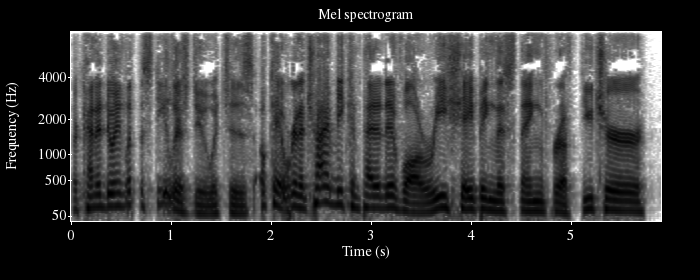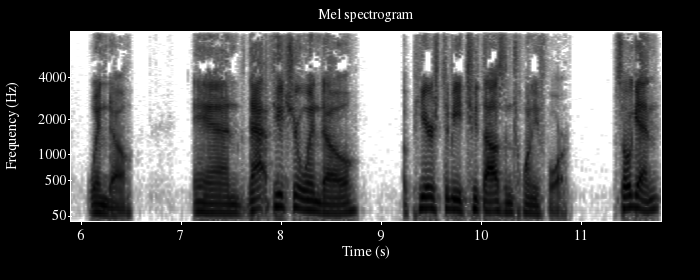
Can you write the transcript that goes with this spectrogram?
They're kind of doing what the Steelers do, which is okay, we're going to try and be competitive while reshaping this thing for a future window. And that future window appears to be 2024. So again,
